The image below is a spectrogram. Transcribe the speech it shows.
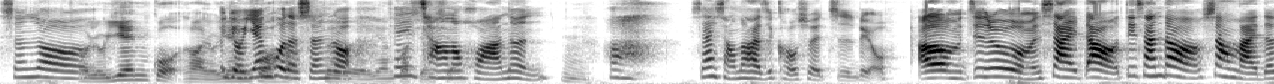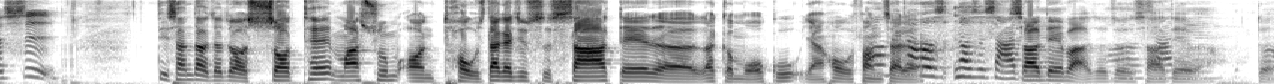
生肉、哦，有腌过是吧？有有腌过的生肉对对对非常的滑嫩嗯。啊！现在想到还是口水直流。好了，我们进入我们下一道，第三道上来的是第三道叫做 Sauteed Mushroom on Toast，大概就是沙爹的那个蘑菇，然后放在了哦那是沙爹沙爹吧，这是沙爹沙吧？对嗯，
